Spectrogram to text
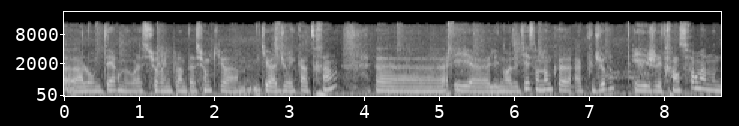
à long terme, voilà, sur une plantation qui va, qui durer quatre ans. Et les noisetiers sont donc à coup dur et je les transforme à mon.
